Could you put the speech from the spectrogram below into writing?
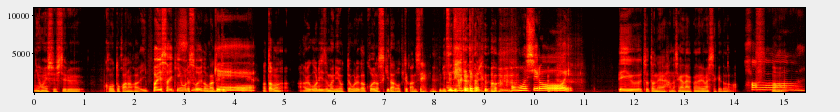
日本一周してる子とかなんかいっぱい最近俺そういうのが出てすげえまあ、多分アルゴリズムによって俺がこういうの好きだろって感じで 見せてくるんだけど。っ 面白い。ていうちょっとね話がなくなりましたけど。はあ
